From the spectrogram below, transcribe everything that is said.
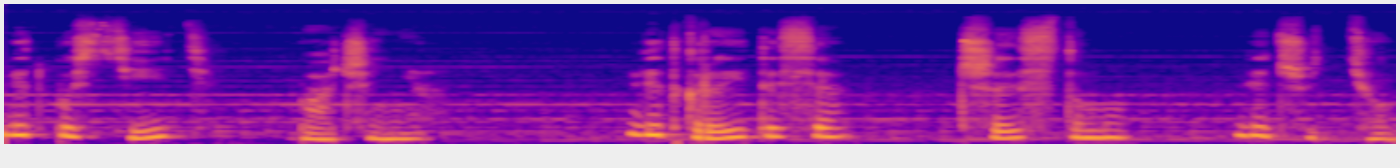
Відпустіть бачення, відкрийтеся чистому відчуттю.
